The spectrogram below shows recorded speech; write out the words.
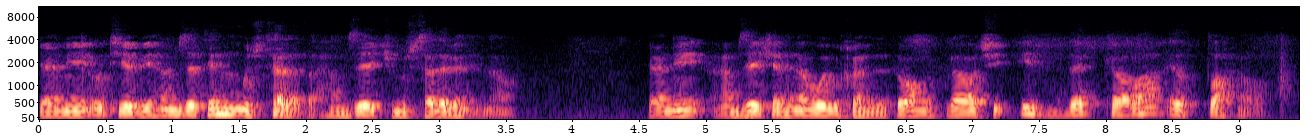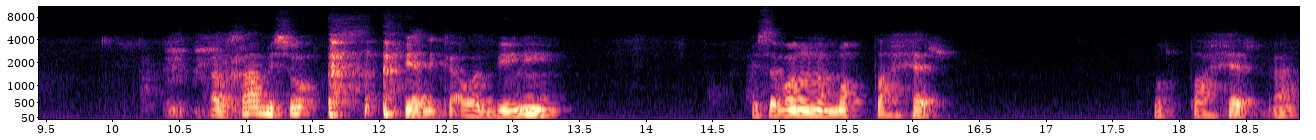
يعني أتي بهمزة مجتلبة. همزة مجتلبة هنا. يعني همزة كان هنا وبخندته مثلا شيء إذ ذكر إذ طهر. الخامس يعني كأود بيني يسمونه مطهر. مطهر ها؟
